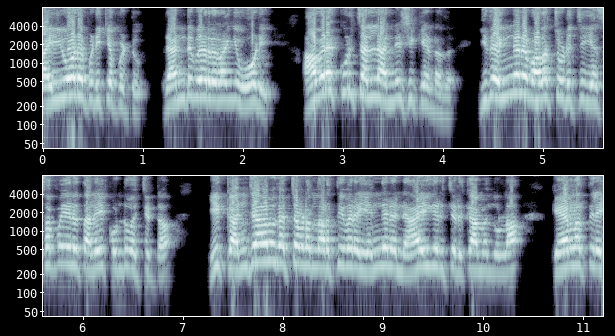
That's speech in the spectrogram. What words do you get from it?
കൈയോടെ പിടിക്കപ്പെട്ടു. രണ്ടുപേർ ഇറങ്ങി ഓടി. അവരെ കുറിച്ചല്ല അന്വേഷിക്കേണ്ടത്. ഇതെങ്ങനെ വളച്ചൊടിച്ച് എസ് എഫ് ഐയുടെ തലയിൽ കൊണ്ടുവച്ചിട്ട് ഈ കഞ്ചാവ് കച്ചവടം നടത്തിയവരെ എങ്ങനെ ന്യായീകരിച്ചെടുക്കാമെന്നുള്ള കേരളത്തിലെ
